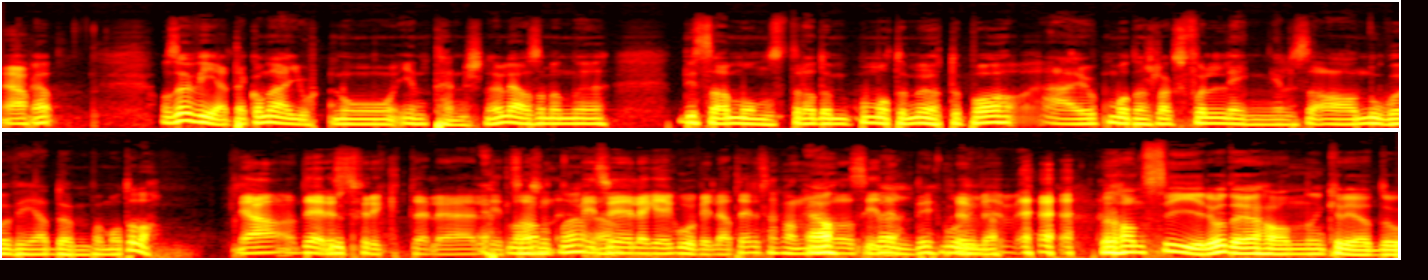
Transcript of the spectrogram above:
Ja. Ja. Og så vet jeg ikke om det er gjort noe intentional, ja, altså, men uh, disse monstra de på en måte møter på, er jo på en måte en slags forlengelse av noe ved dem, på en måte, da. ja, deres frykt eller litt eller sånn. sånt, ja. Hvis vi legger godvilja til, så kan vi Ja, jo si det. veldig god vilje. Men han sier jo det, han Credo,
